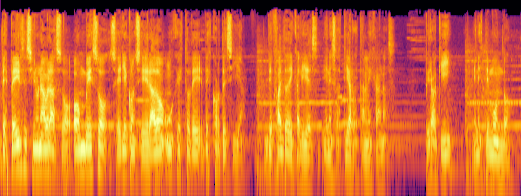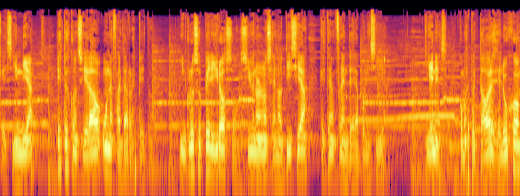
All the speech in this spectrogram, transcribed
Despedirse sin un abrazo o un beso sería considerado un gesto de descortesía, de falta de calidez en esas tierras tan lejanas. Pero aquí, en este mundo que es India, esto es considerado una falta de respeto incluso peligroso si uno no se noticia que está enfrente de la policía. Quienes, como espectadores de lujo,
